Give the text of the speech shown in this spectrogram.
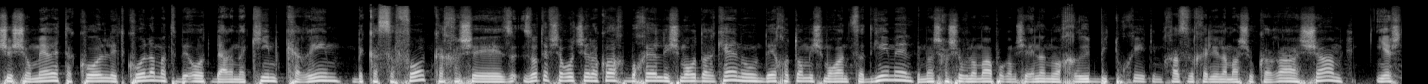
ששומרת הכל, את כל המטבעות בארנקים קרים, בכספות, ככה שזאת אפשרות שלקוח בוחר לשמור דרכנו דרך אותו משמורן צד ג'. מה שחשוב לומר פה גם שאין לנו אחריות ביטוחית אם חס וחלילה משהו קרה שם. יש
